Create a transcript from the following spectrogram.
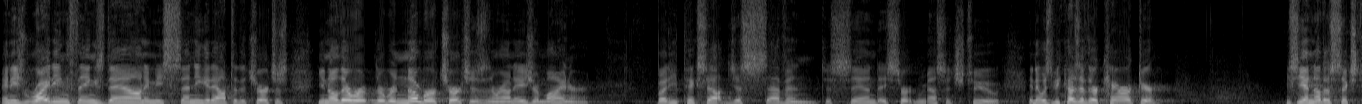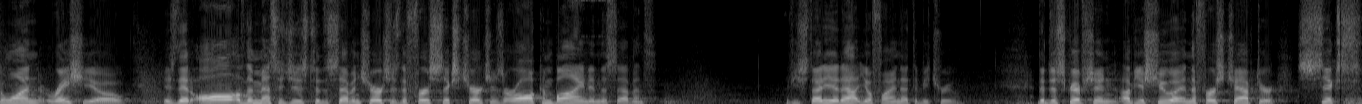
And he's writing things down and he's sending it out to the churches. You know, there were, there were a number of churches around Asia Minor, but he picks out just seven to send a certain message to. And it was because of their character. You see, another six to one ratio is that all of the messages to the seven churches, the first six churches, are all combined in the seventh. If you study it out, you'll find that to be true. The description of Yeshua in the first chapter, six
